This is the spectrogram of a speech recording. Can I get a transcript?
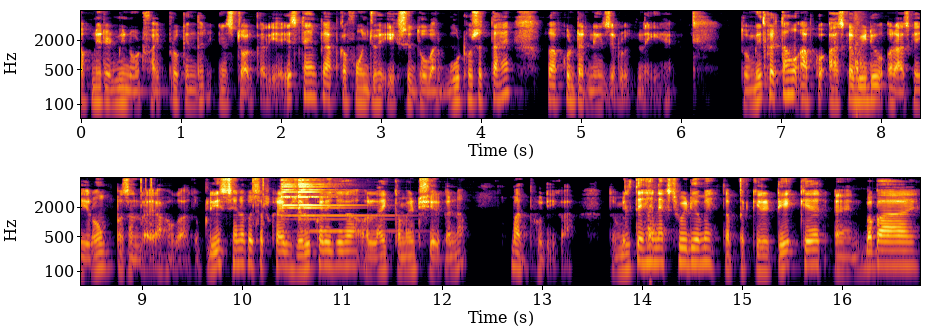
अपने रेडमी नोट फाइव प्रो के अंदर इंस्टॉल कर लिया। इस टाइम पर आपका फ़ोन जो है एक से दो बार बूट हो सकता है तो आपको डरने की ज़रूरत नहीं है। तो उम्मीद करता हूँ आपको आज का वीडियो और आज का ये रोम पसंद आया होगा। तो प्लीज़ चैनल को सब्सक्राइब ज़रूर कर लीजिएगा और लाइक कमेंट शेयर करना मत भूलिएगा। तो मिलते हैं नेक्स्ट वीडियो में, तब तक के लिए टेक केयर एंड बाय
